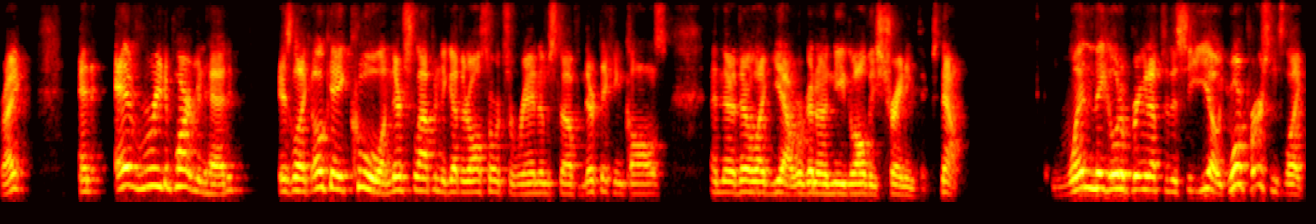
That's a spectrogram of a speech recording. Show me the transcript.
Right? And every department head is like, "Okay, cool," and they're slapping together all sorts of random stuff, and they're taking calls, and they're they're like, "Yeah, we're gonna need all these training things." Now, when they go to bring it up to the CEO, your person's like,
